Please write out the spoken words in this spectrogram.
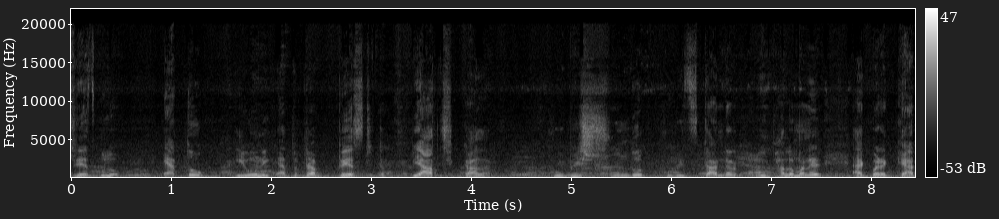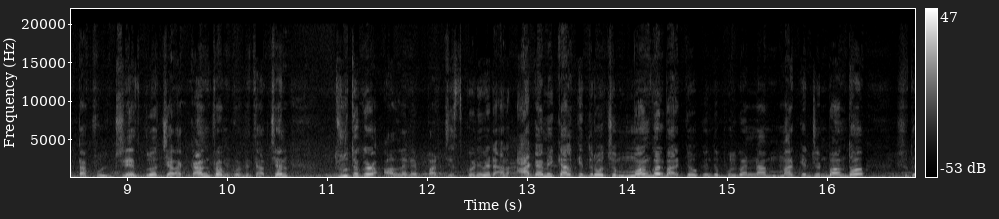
ড্রেসগুলো এত ইউনিক এতটা বেস্ট এটা পেঁয়াজ কালার খুবই সুন্দর, খুবই স্ট্যান্ডার্ড খুবই ভালো মানের একবারে গ্যাটাফুল ড্রেসগুলো যারা কনফার্ম করতে চাচ্ছেন, দ্রুত করে অনলাইনে পারচেস করে নেবেন। আর আগামীকাল কিন্তু রয়েছে মঙ্গলবার, কেউ কিন্তু ভুলবেন না মার্কেট জুন বন্ধ। শুধু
